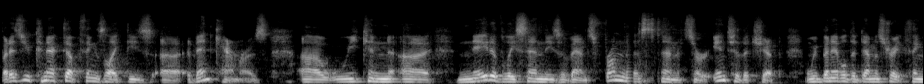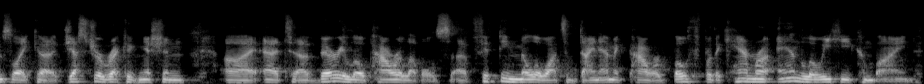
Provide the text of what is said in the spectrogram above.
But as you connect up things like these uh, event cameras, uh, we can uh, natively send these events from the sensor into the chip. And we've been able to demonstrate things like uh, gesture recognition uh, at uh, very low power levels, uh, 15 milliwatts of dynamic power, both for the camera and Loihi combined.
